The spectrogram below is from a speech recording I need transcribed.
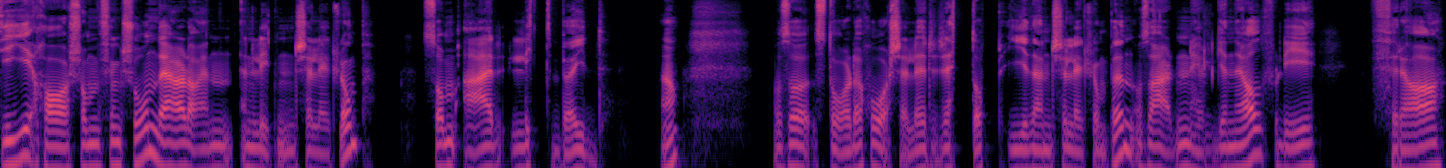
de har som funksjon, det er da en, en liten geléklump som er litt bøyd. Ja. Og så står det hårceller rett opp i den geléklumpen, og så er den helt genial, fordi fra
